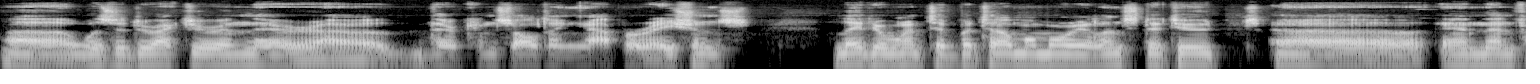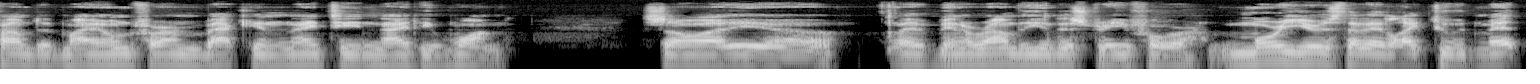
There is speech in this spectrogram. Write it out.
was a director in their, their consulting operations later went to Battelle Memorial Institute, uh, and then founded my own firm back in 1991. So I, uh, I've been around the industry for more years than I'd like to admit,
